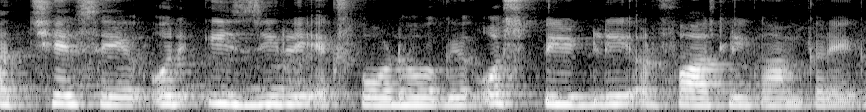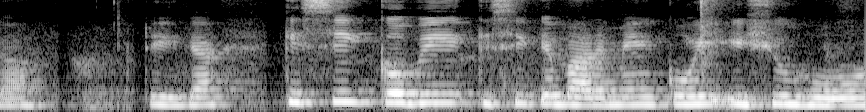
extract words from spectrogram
अच्छे से और इजीली एक्सपोर्ट होगे और स्पीडली और फास्टली काम करेगा। ठीक है? किसी को भी, किसी के बारे में कोई इशू हो,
